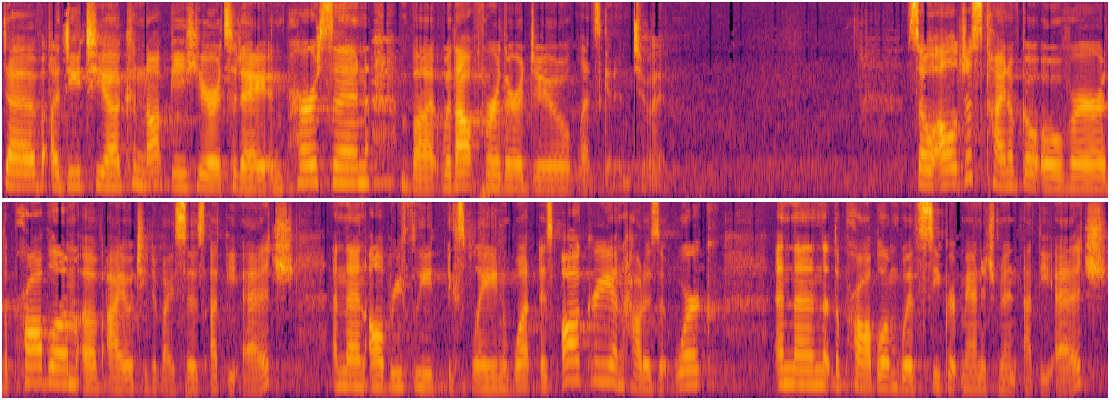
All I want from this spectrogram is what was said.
dev Aditya could not be here today in person, but without further ado, let's get into it. So I'll just kind of go over the problem of IoT devices at the edge, and then I'll briefly explain what is Akri and how does it work, and then the problem with secret management at the edge.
